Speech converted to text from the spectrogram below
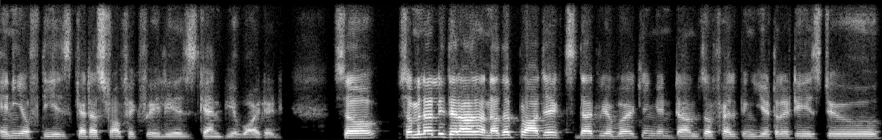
any of these catastrophic failures can be avoided. So Similarly, there are another projects that we are working in terms of helping utilities to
